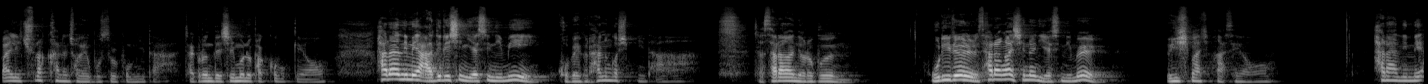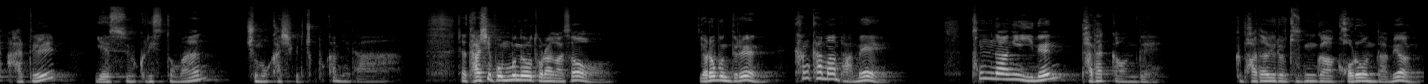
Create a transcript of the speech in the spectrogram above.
빨리 추락하는 저의 모습을 봅니다. 자, 그런데 질문을 바꿔볼게요. 하나님의 아들이신 예수님이 고백을 하는 것입니다. 자, 사랑하는 여러분, 우리를 사랑하시는 예수님을 의심하지 마세요. 하나님의 아들 예수 그리스도만 주목하시기를 축복합니다. 자, 다시 본문으로 돌아가서 여러분들은 캄캄한 밤에 풍랑이 이는 바닷 가운데 그 바다 위로 누군가 걸어온다면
